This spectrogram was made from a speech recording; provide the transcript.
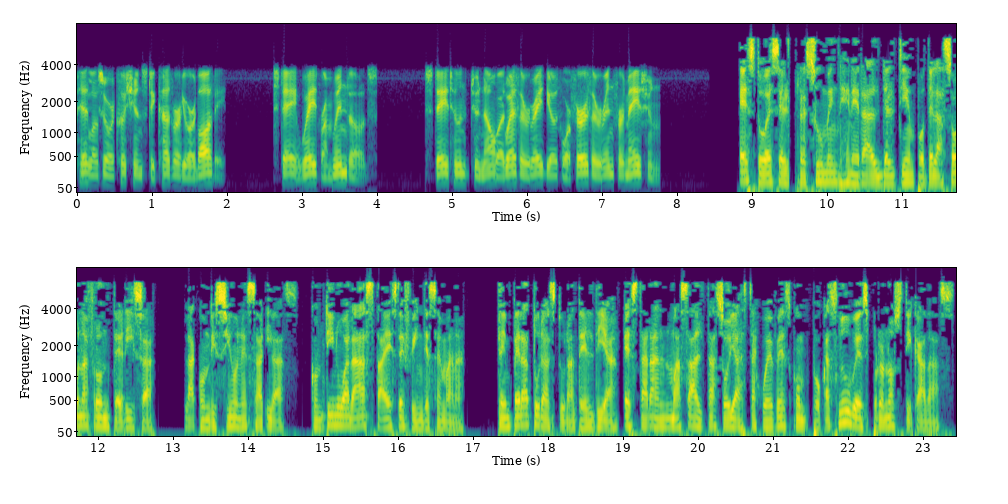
pillows or cushions to cover your body. Stay away from windows. Stay tuned to NOAA Weather Radio for further information. Esto es el resumen general del tiempo de la zona fronteriza. La condiciones áridas continuará hasta este fin de semana. Temperaturas durante el día estarán más altas hoy hasta jueves con pocas nubes pronosticadas.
